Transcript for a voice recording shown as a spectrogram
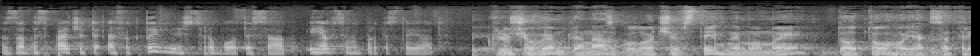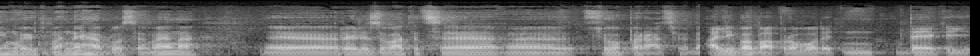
забезпечити ефективність роботи САП і як цьому протистояти? Ключовим для нас було, чи встигнемо ми до того, як затримають мене або Семена. е, Реалізувати це е, цю операцію. Алібаба проводить деякі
